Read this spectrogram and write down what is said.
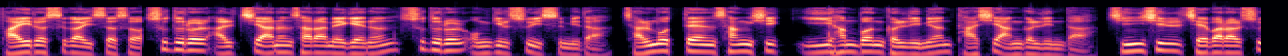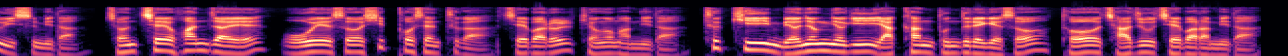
바이러스가 있어서 수두를 앓지 않은 사람에게는 수두를 옮길 수 있습니다. 잘못된 상식 2. 한번 걸리면 다시 안 걸린다. 진실 재발할 수 있습니다. 전체 환자의 5에서 10%가 재발을 경험합니다. 특히 면역력이 약한 분들에게서 더 자주 재발합니다.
